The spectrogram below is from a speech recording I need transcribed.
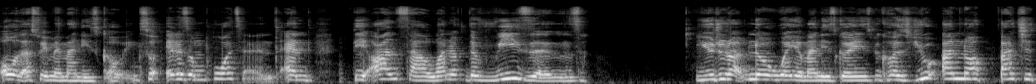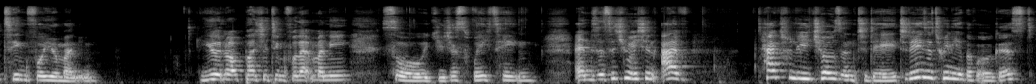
oh that's where my money is going so it is important and the answer, one of the reasons you do not know where your money is going is because you are not budgeting for your money. You're not budgeting for that money, so you're just waiting. And it's a situation I've tactfully chosen today. Today is the 20th of August,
